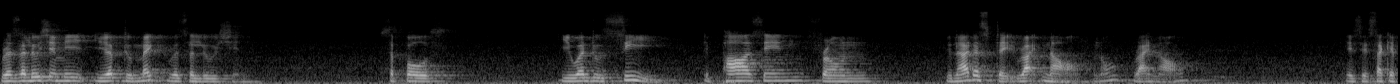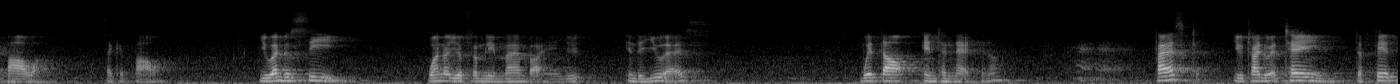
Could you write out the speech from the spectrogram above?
Resolution means you have to make resolution. Suppose you want to see a person from United States right now, you know, right now. It's a second power, second power. You want to see one of your family member in the U.S. without internet, you know. First, you try to attain the fifth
